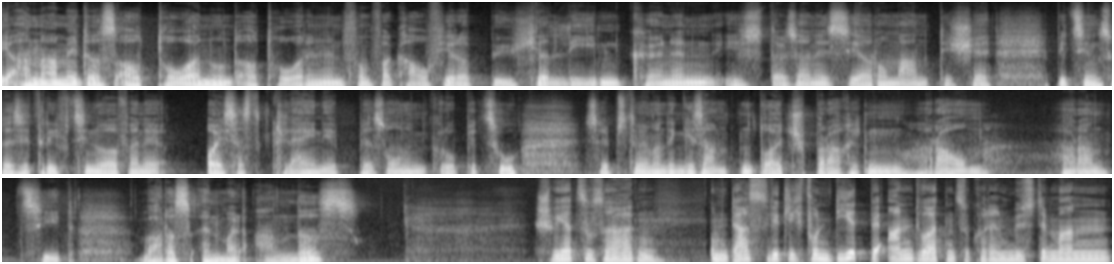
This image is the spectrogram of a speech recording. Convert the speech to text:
Die Annahme, dass Autoren und Autorinnen vom Verkauf ihrer Bücher leben können, ist also eine sehr romantische, beziehungsweise trifft sie nur auf eine äußerst kleine Personengruppe zu, selbst wenn man den gesamten deutschsprachigen Raum heranzieht. War das einmal anders? Schwer zu sagen um das wirklich fundiert beantworten zu können, müsste man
